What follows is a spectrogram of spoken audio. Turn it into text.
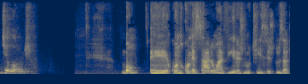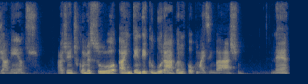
de longe. Bom, é, quando começaram a vir as notícias dos adiamentos, a gente começou a entender que o buraco era um pouco mais embaixo, né?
